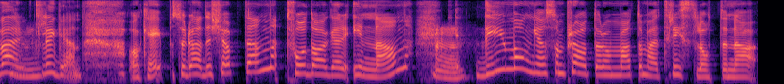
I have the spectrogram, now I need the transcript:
verkligen. Okej, okay, så du hade köpt den två dagar innan. Mm. Det är ju många som pratar om att de här trisslotterna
